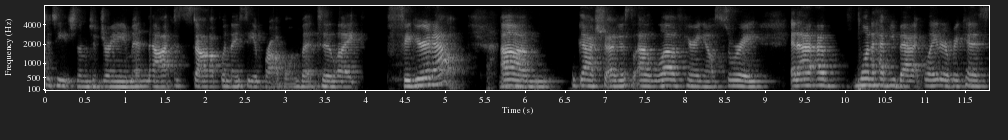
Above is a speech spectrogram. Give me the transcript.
to teach them to dream and not to stop when they see a problem, but to like figure it out. Mm-hmm. Um, gosh, I just I love hearing y'all's story, and I, I want to have you back later because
